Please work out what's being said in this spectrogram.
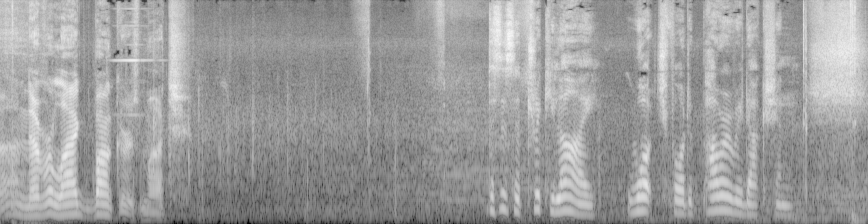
I never liked bunkers much. This is a tricky lie. Watch for the power reduction. Shh.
